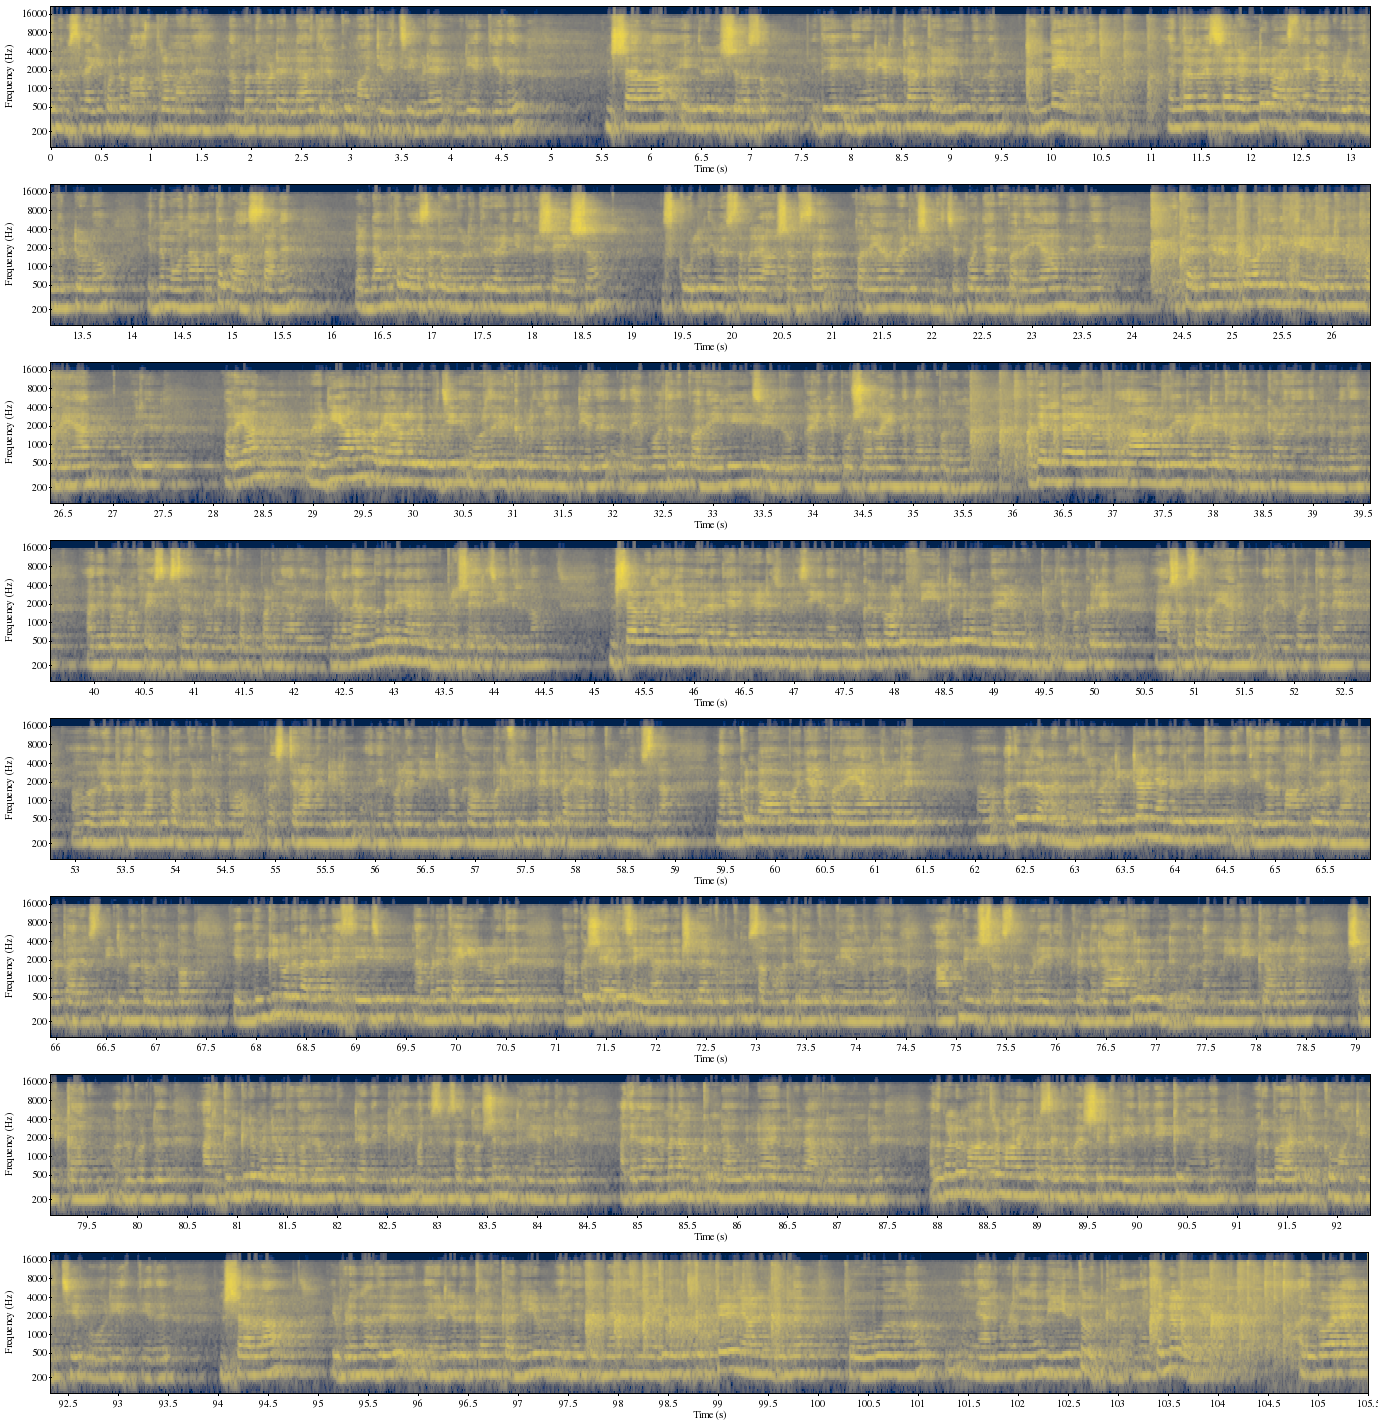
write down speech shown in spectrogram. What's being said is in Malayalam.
അത് മനസ്സിലാക്കിക്കൊണ്ട് മാത്രമാണ് നമ്മൾ നമ്മുടെ എല്ലാ തിരക്കും മാറ്റിവെച്ച് ഇവിടെ ഓടിയെത്തിയത്. ഇൻഷാല്ല എന്റെ ഒരു വിശ്വാസം ഇത് നേടിയെടുക്കാൻ കഴിയുമെന്ന് തന്നെയാണ്. എന്താണെന്ന് വെച്ചാൽ രണ്ട് ക്ലാസ്സിനെ ഇവിടെ വന്നിട്ടുള്ളൂ. ഇന്ന് മൂന്നാമത്തെ ക്ലാസ്സാണ്. രണ്ടാമത്തെ ക്ലാസ് പങ്കെടുത്ത് കഴിഞ്ഞതിന് ശേഷം സ്കൂളിൽ ദിവസം ഒരു ആശംസ പറയാൻ വേണ്ടി ക്ഷണിച്ചപ്പോൾ ഞാൻ പറയാമെന്ന് തന്റെ ഇടത്തോടെ എനിക്ക് എഴുന്നേറ്റ് പറയാൻ ഒരു പറയാൻ റെഡിയാണെന്ന് പറയാനുള്ളൊരു ഊർജ ഊർജം എനിക്ക് ഇവിടെ നിന്നാണ് കിട്ടിയത്. അതേപോലെ അത് പറയുകയും ചെയ്തു. കഴിഞ്ഞപ്പോൾ ഉഷാറായി എന്നെല്ലാവരും പറഞ്ഞു. അതെന്തായാലും ആ ഒരു ബ്രൈറ്റ് അക്കാദമിക്കാണ് ഞാൻ നൽകുന്നത്. അതേപോലെ നമ്മളെ ഫൈസൽ സാറിനോട് എന്റെ കടപ്പാട് ഞാൻ അറിയിക്കുകയാണ്. അത് അന്ന് തന്നെ ഞാൻ ഗ്രൂപ്പിൽ ഷെയർ ചെയ്തിരുന്നു. ഇൻഷാല്ല ഞാൻ ഒരു അധ്യാപികയായിട്ട് ജോലി ചെയ്യുന്നത് അപ്പോൾ എനിക്കൊരുപാട് ഫീൽഡുകൾ എന്തായാലും കിട്ടും. നമുക്കൊരു ആശംസ പറയാനും അതേപോലെ തന്നെ ഓരോ പ്രോഗ്രാമിൽ പങ്കെടുക്കുമ്പോൾ ക്ലസ്റ്റർ ആണെങ്കിലും അതേപോലെ മീറ്റിംഗ് ഒക്കെ ആകുമ്പോൾ ഒരു ഫീഡ്ബാക്ക് പറയാനൊക്കെ ഉള്ളൊരു അവസരം നമുക്കുണ്ടാവുമ്പോൾ ഞാൻ പറയാമെന്നുള്ളൊരു അതൊരു ഇതാണല്ലോ അതിന് വേണ്ടിയിട്ടാണ് ഞാൻ ഇതിലേക്ക് എത്തിയത്. അത് മാത്രമല്ല നമ്മുടെ പാരൻസ് മീറ്റിംഗ് ഒക്കെ വരുമ്പം എന്തെങ്കിലും ഒരു നല്ല മെസ്സേജ് നമ്മുടെ കയ്യിലുള്ളത് നമുക്ക് ഷെയർ ചെയ്യാൻ രക്ഷിതാക്കൾക്കും സമൂഹത്തിലേക്കും ഒക്കെ എന്നുള്ളൊരു ആത്മവിശ്വാസം കൂടെ എനിക്കുണ്ട്. ഒരു ആഗ്രഹമുണ്ട്. ഒരു നന്മയിലേക്ക് ആളുകളെ ക്ഷണിക്കാനും. അതുകൊണ്ട് ആർക്കെങ്കിലും വല്ല ഉപകാരവും കിട്ടുകയാണെങ്കിൽ മനസ്സിന് സന്തോഷം കിട്ടുകയാണെങ്കിൽ അതിന് നന്മ നമുക്കുണ്ടാവില്ല എന്നുള്ളൊരു ആഗ്രഹമുണ്ട്. അതുകൊണ്ട് മാത്രമാണ് ഈ പ്രസംഗ പരിശീലന വേദിയിലേക്ക് ഞാൻ ഒരുപാട് തിരക്ക് മാറ്റി വെച്ച് ഓടിയെത്തിയത്. ഇൻഷാല്ല ഇവിടുന്ന് അത് നേടിയെടുക്കാൻ കഴിയും എന്ന് തന്നെ നേടിയെടുത്തിട്ടേ ഞാൻ ഇവിടുന്ന് പോകുമെന്ന് ഞാൻ ഇവിടുന്ന് നെയ്യത്ത് വെക്കണം. അങ്ങനെ തന്നെ പറയാം. അതുപോലെ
